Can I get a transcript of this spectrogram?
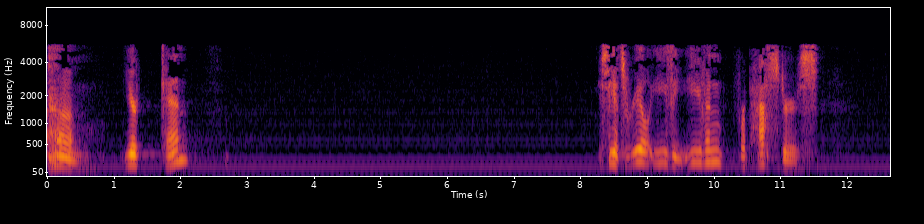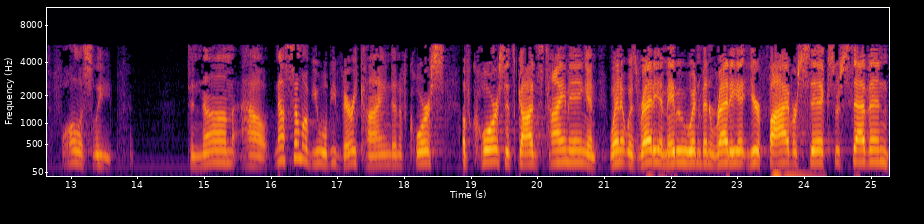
Year 10? See, it's real easy, even for pastors, to fall asleep to numb out. Now, some of you will be very kind, and of course, of course, it's God's timing and when it was ready, and maybe we wouldn't have been ready at year five or six or seven,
